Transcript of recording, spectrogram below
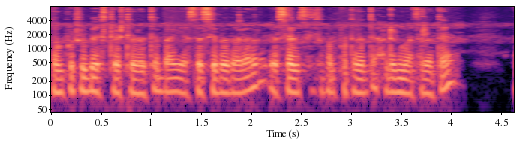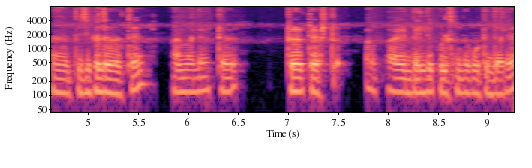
ಕಂಪ್ಯೂಟರ್ ಬೇಸ್ ಟೆಸ್ಟ್ ಇರುತ್ತೆ. ಬೈ ಎಸ್ ಎಸ್ ಸಿ ಪ್ರಕಾರ ಎಸ್ ಎಲ್ ಸಿ ಸಂಬಂಧಪಟ್ಟಂತೆ ಹಂಡ್ರೆಡ್ ಮಾರ್ಕ್ಸ್ ಇರುತ್ತೆ. ಫಿಸಿಕಲ್ ಇರುತ್ತೆ. ಆಮೇಲೆ trade test by Delhi police ಅಂತ ಕೊಟ್ಟಿದ್ದಾರೆ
